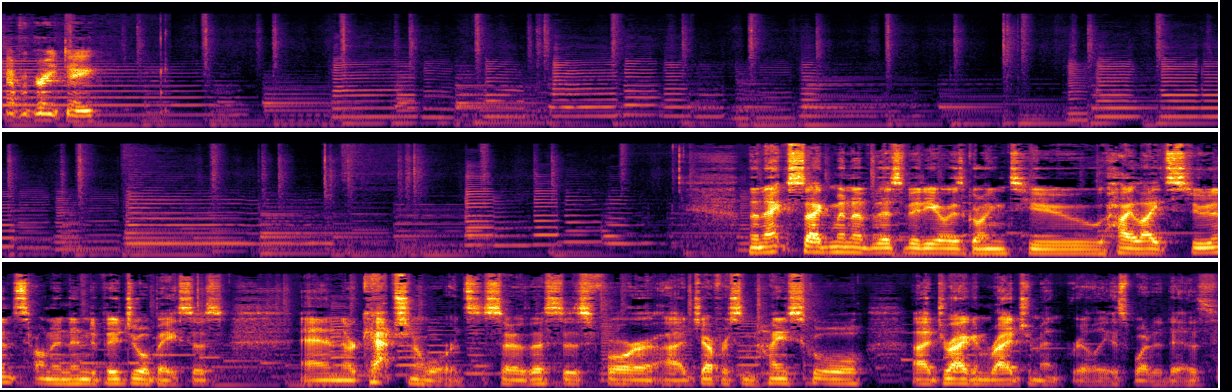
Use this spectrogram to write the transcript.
Have a great day. The next segment of this video is going to highlight students on an individual basis and they're caption awards. So this is for uh, Jefferson High School uh, Dragon Regiment, really is what it is.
